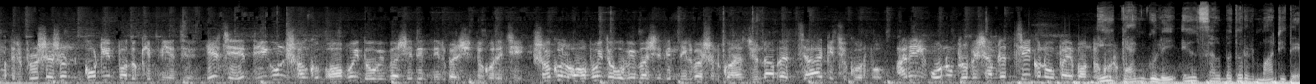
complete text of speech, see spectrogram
আমাদের প্রশাসন কঠিন পদক্ষেপ নিয়েছে। এর চেয়ে দ্বিগুণ সংখ্যক অবৈধ অভিবাসীদের নির্বাসিত করেছি। সকল অবৈধ অভিবাসীদের নির্বাসন করার জন্য আমরা যা কিছু করব আর এই অনুপ্রবেশ আমরা যে কোনো উপায়ে বন্ধ এই গ্যাংগুলি এল সালভাদরের মাটিতে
